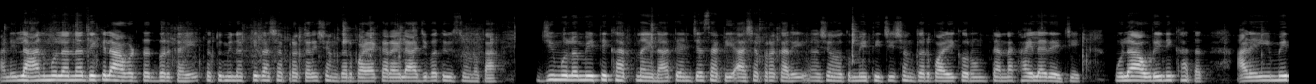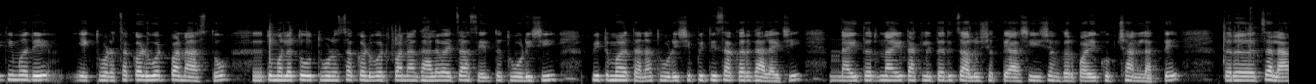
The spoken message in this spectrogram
आणि लहान मुलांना देखील आवडतात बरं काही तर तुम्ही नक्कीच अशा प्रकारे शंकरपाळ्या करायला अजिबात विसरू नका. जी मुलं मेथी खात नाही ना त्यांच्यासाठी अशा प्रकारे श मेथीची शंकरपाळी करून त्यांना खायला द्यायची. मुलं आवडीने खातात. आणि मेथीमध्ये एक थोडासा कडवटपणा असतो. तर तुम्हाला तो थोडासा कडवटपणा घालवायचा असेल तर थोडीशी पीठ मळताना थोडीशी पिठी साखर घालायची. नाहीतर नाही टाकली तरी चालू शकते. अशी ही शंकरपाळी खूप छान लागते. तर चला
